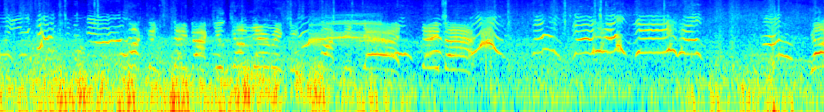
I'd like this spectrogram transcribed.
what you're talking about! Fucking stay back! You come near me! She's fucking dead! Stay back! Oh, oh, God, help me! Help! Oh, Go!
